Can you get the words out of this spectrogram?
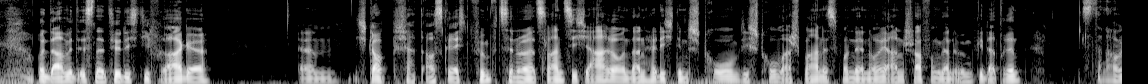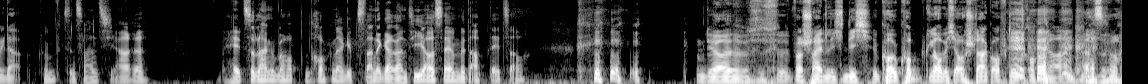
und damit ist natürlich die Frage, ähm, ich glaube, ich hatte ausgerechnet 15 oder 20 Jahre und dann hätte ich den Strom, die Stromersparnis von der Neuanschaffung dann irgendwie da drin. Ist dann auch wieder 15, 20 Jahre. Hält so lange überhaupt ein Trockner? Gibt es da eine Garantie außerdem mit Updates auch? Ja, wahrscheinlich nicht. Kommt, glaube ich, auch stark auf den Trockner an. Also,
